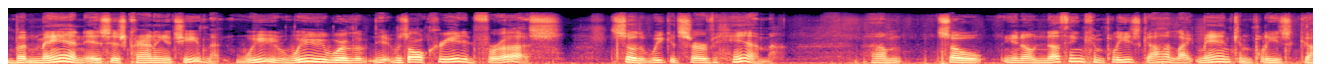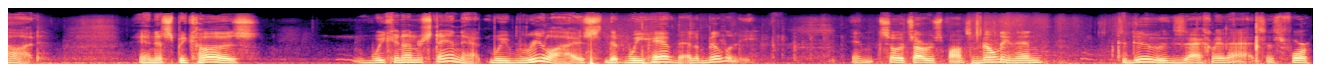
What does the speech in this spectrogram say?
but man is his crowning achievement. We we were the it was all created for us, so that we could serve Him. Um, so you know nothing can please God like man can please God, and it's because we can understand that we realize that we have that ability, and so it's our responsibility then to do exactly that. It says for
